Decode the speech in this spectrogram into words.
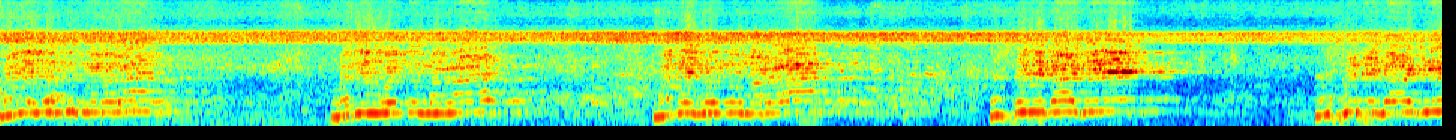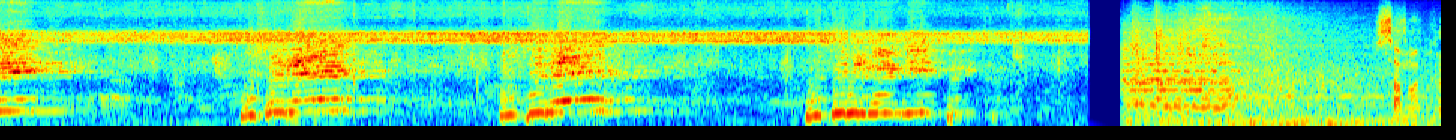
ಮನೆಗೊಂದು ಮರ ಮನೆಗೊಂದು ಮರ ಮನೆಗೊಂದು ಮರ. ಹುಸಿರಿಗಾಗಿ ಉಸಿರಿಗಾಗಿ ಉಸಿರೇ ಉಸಿರೇ ಉಸಿರಿಗಾಗಿ ಸಮಗ್ರ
